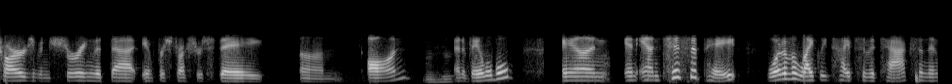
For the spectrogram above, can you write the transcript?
charge of ensuring that that infrastructure stay um, on mm-hmm. and available, and and anticipate what are the likely types of attacks, and then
